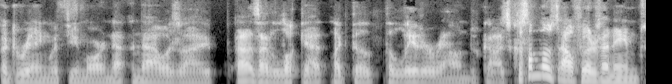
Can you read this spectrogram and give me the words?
agreeing with you more now, now as I as I look at like the the later round guys because some of those outfielders I named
